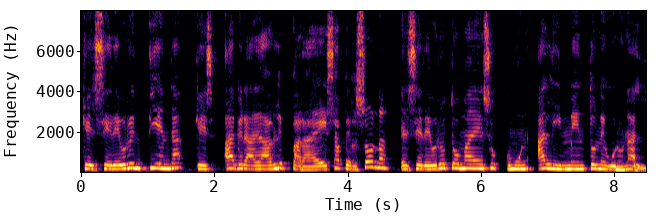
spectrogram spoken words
que el cerebro entienda que es agradable para esa persona, el cerebro toma eso como un alimento neuronal.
